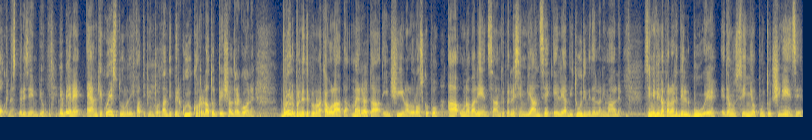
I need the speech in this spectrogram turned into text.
Loch Ness per esempio, ebbene è anche questo uno dei fatti più importanti per cui ho correlato il pesce al dragone. Voi lo prendete per una cavolata, ma in realtà in Cina l'oroscopo ha una valenza anche per le sembianze e le abitudini dell'animale. Se mi viene a parlare del bue, ed è un segno appunto cinese,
